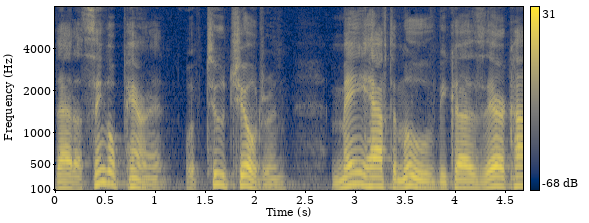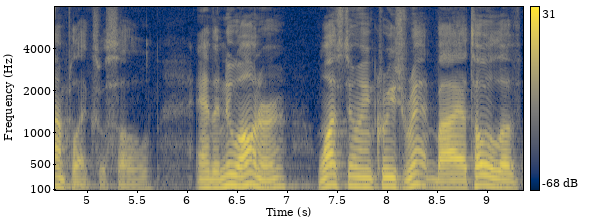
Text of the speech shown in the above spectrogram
that a single parent with two children may have to move because their complex was sold and the new owner wants to increase rent by a total of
